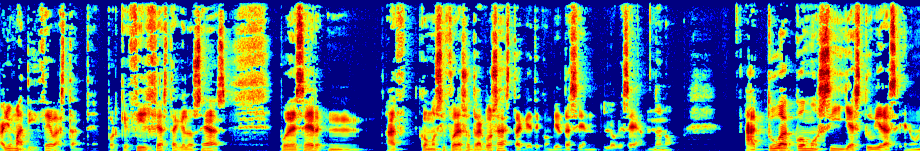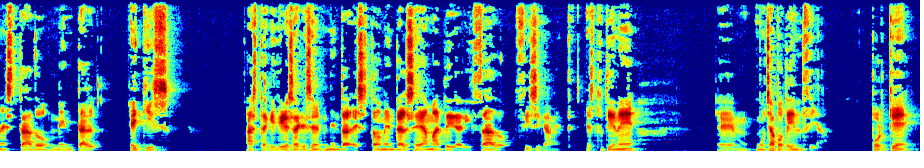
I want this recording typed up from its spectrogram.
hay un matiz, ¿eh? Bastante. Porque finge hasta que lo seas puede ser mm, haz como si fueras otra cosa hasta que te conviertas en lo que sea. No, no. Actúa como si ya estuvieras en un estado mental X hasta que llegues a que ese, ese estado mental se haya materializado físicamente. Esto tiene eh, mucha potencia. ¿Por qué?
